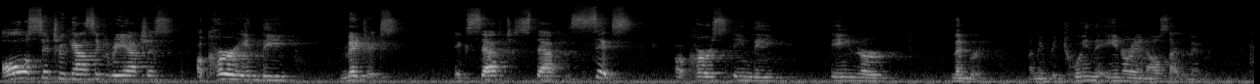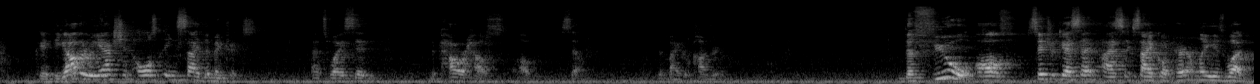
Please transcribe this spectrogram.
All citric acid reactions occur in the matrix, except step six occurs in the inner membrane. I mean, between the inner and outside the membrane. Okay, the other reaction also inside the matrix. That's why I said the powerhouse of cell, the mitochondria. The fuel of citric acid, acid cycle apparently is what?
